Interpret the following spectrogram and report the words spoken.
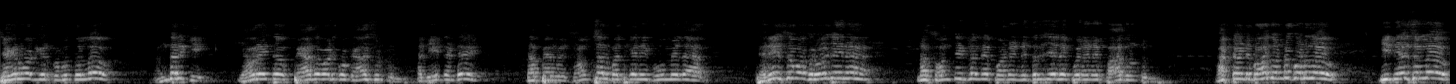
జగన్మోహన్ గారి ప్రభుత్వంలో అందరికీ ఎవరైతే పేదవాడికి ఒక ఆశ ఉంటుంది అది ఏంటంటే డెబ్బై ఎనభై సంవత్సరాలు బతికని భూమి మీద కనీసం ఒక రోజైనా నా సొంత ఇంట్లోనే పడి నిద్ర చేయలేకపోయిననే బాధ ఉంటుంది. అట్లాంటి బాధ ఉండకూడదు. ఈ దేశంలో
